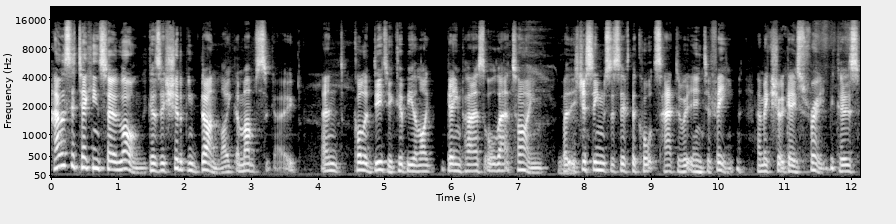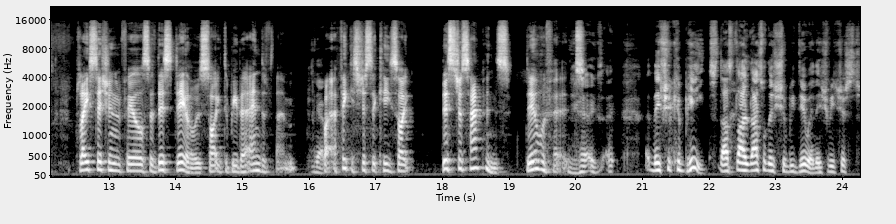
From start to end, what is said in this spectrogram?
how is it taking so long? Because it should have been done like a month ago, and Call of Duty could be on like Game Pass all that time. But it just seems as if the courts had to intervene and make sure it goes free because PlayStation feels that this deal is like to be the end of them. Yeah. But I think it's just a case like this just happens. Deal with it. Yeah, ex- uh, they should compete. That's like, that's what they should be doing. They should be just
